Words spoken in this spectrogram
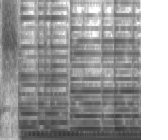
mix.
